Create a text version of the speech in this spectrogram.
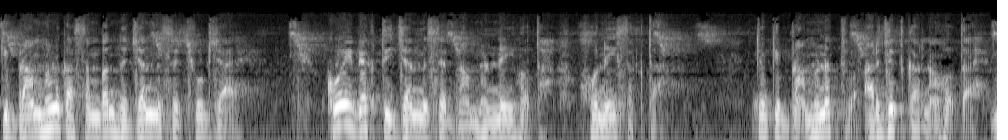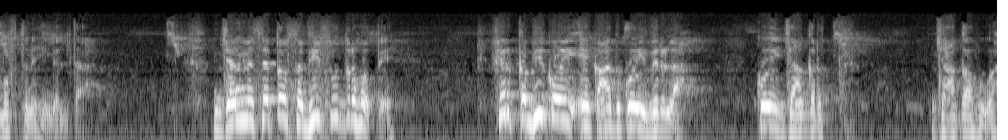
कि ब्राह्मण का संबंध जन्म से छूट जाए। कोई व्यक्ति जन्म से ब्राह्मण नहीं होता, हो नहीं सकता। क्योंकि ब्राह्मणत्व अर्जित करना होता है, मुफ़्त नहीं मिलता। जन्म से तो सभी शूद्र होते फिर कभी कोई एक आध कोई विरला, कोई जागृत जागा हुआ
